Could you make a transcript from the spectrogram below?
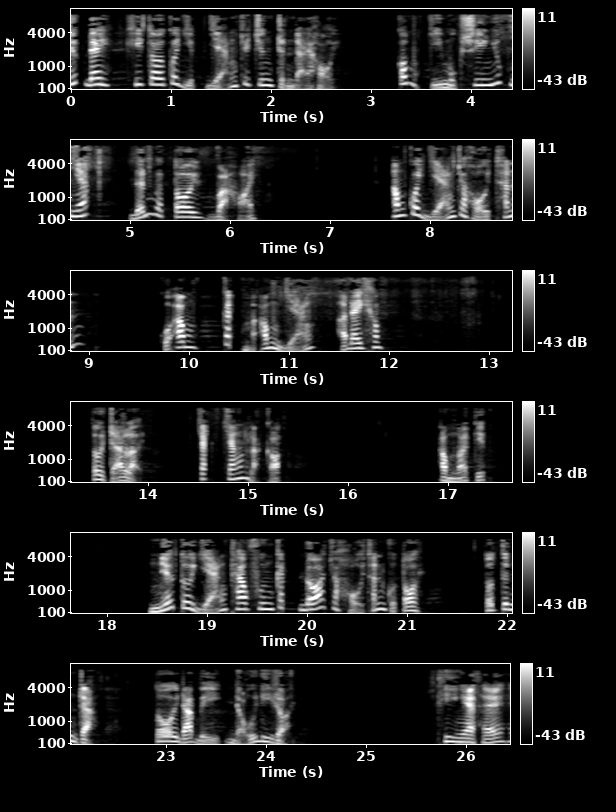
Trước đây, khi tôi có dịp giảng cho chương trình đại hội, có một vị mục sư nhút nhát đến với tôi và hỏi, Ông có giảng cho hội thánh của ông cách mà ông giảng ở đây không? Tôi trả lời, chắc chắn là có. Ông nói tiếp, nếu tôi giảng theo phương cách đó cho hội thánh của tôi, tôi tin rằng tôi đã bị đổi đi rồi. Khi nghe thế,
